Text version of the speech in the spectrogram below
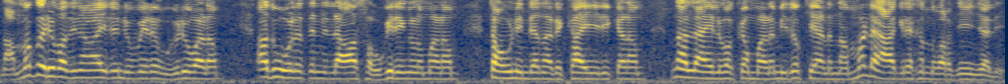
നമുക്കൊരു പതിനായിരം രൂപയുടെ വീട് വേണം. അതുപോലെ തന്നെ എല്ലാ സൗകര്യങ്ങളും വേണം. ടൗണിന്റെ നടുക്കായിരിക്കണം. നല്ല അയൽവക്കം വേണം. ഇതൊക്കെയാണ് നമ്മുടെ ആഗ്രഹം എന്ന് പറഞ്ഞു കഴിഞ്ഞാൽ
